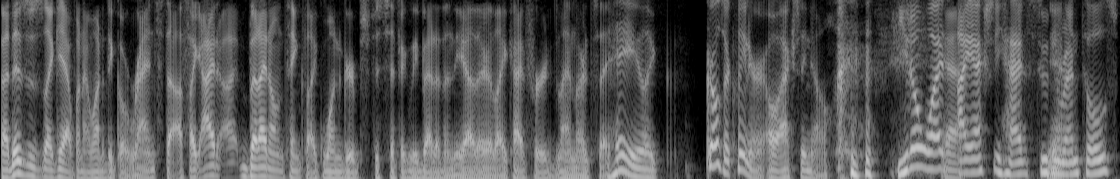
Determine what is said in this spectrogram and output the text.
But this was like, yeah, when I wanted to go rent stuff. Like, I, but I don't think like one group specifically better than the other. Like, I've heard landlords say, hey, like, girls are cleaner. Oh, actually, no. you know what? Yeah. I actually had student Yeah. rentals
